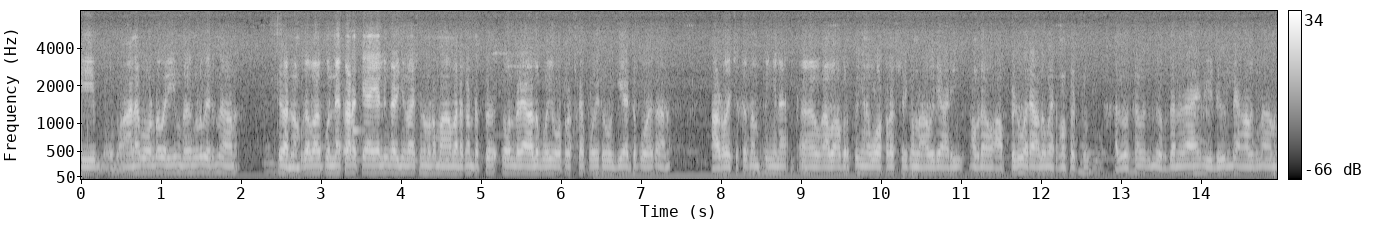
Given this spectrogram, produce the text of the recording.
ഈ ആന പോലുള്ള വലിയ മൃഗങ്ങൾ വരുന്നതാണ്. നമുക്ക് പുന്നക്കാടൊക്കെ ആയാലും കഴിഞ്ഞ പ്രാവശ്യം നമ്മുടെ മാമലക്കണ്ടത്ത് ഒരാൾ പോയി ഓട്ടോറിക്ഷ പോയി രോഗിയായിട്ട് പോയതാണ്. അവിടെ വെച്ചിട്ട് നമുക്കിങ്ങനെ അവർക്ക് ഇങ്ങനെ ഓട്ടോറിക്ഷയ്ക്ക് നാവ് ചാടി അവിടെ അപ്പോഴും ഒരാൾ മരണപ്പെട്ടു. അതൊക്കെ ഒരു നിർധനരായ വീടുകളിലെ ആളുകളാണ്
